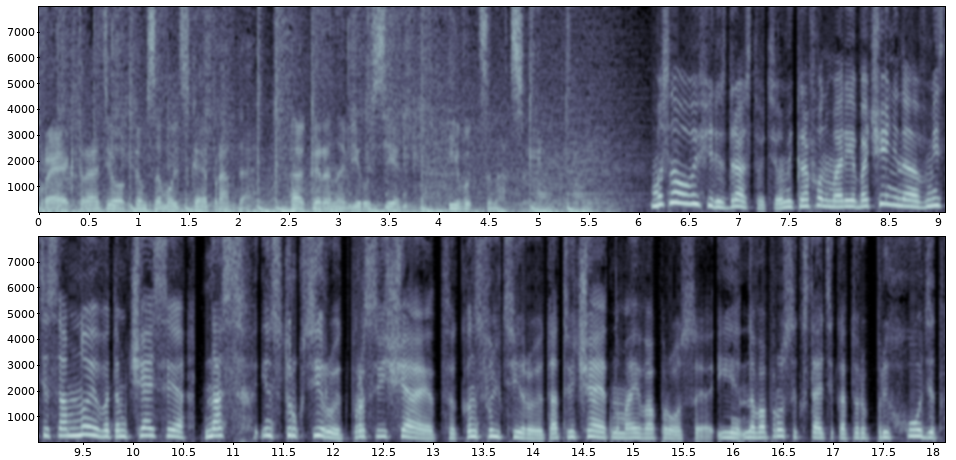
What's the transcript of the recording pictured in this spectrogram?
Проект радио «Комсомольская правда» о коронавирусе и вакцинации. Мы снова в эфире. Здравствуйте. У микрофона Мария Баченина. Вместе со мной в этом часе нас инструктирует, просвещает, консультирует, отвечает на мои вопросы. И на вопросы, кстати, которые приходят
